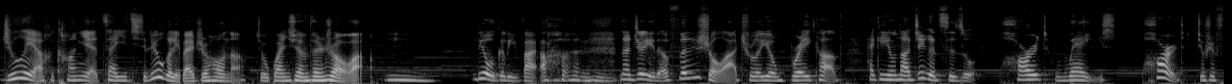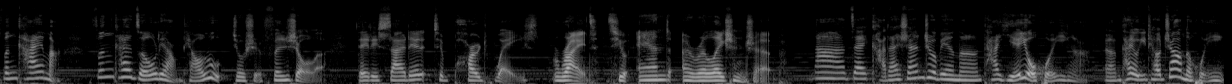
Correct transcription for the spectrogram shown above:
Julia 和 Kanye 在一起六个礼拜之后呢，就官宣分手了。嗯，六个礼拜啊。那这里的分手啊，除了用 break up，还可以用到这个词组 part ways。 Part 就是分开嘛，分开走两条路就是分手了。They decided to part ways. Right, to end a relationship. 那在卡戴珊这边呢，他也有回应啊，嗯，他有一条这样的回应。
